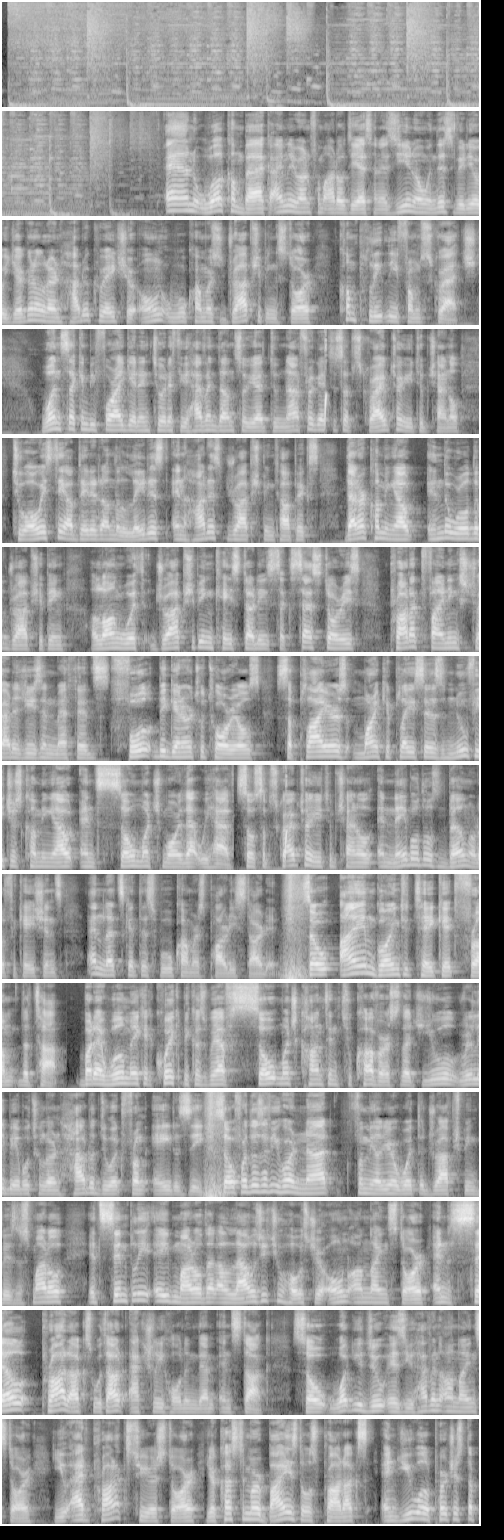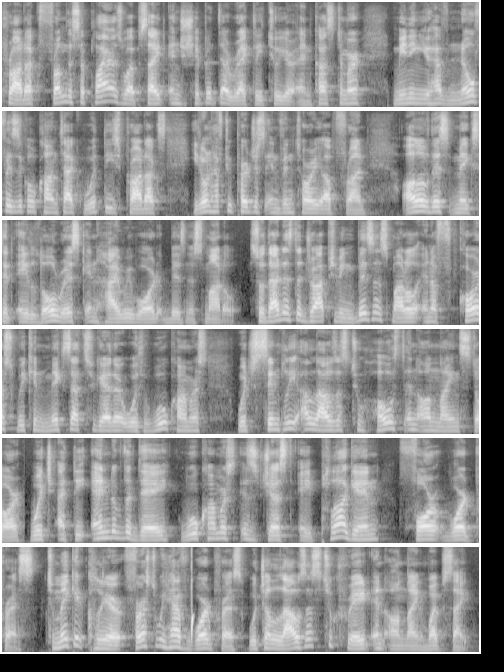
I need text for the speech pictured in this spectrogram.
And welcome back, I'm Liran from AutoDS and as you know in this video you're going to learn how to create your own WooCommerce dropshipping store completely from scratch. One second before I get into it, if you haven't done so yet, do not forget to subscribe to our YouTube channel to always stay updated on the latest and hottest dropshipping topics that are coming out in the world of dropshipping, along with dropshipping case studies, success stories, product finding strategies and methods, full beginner tutorials, suppliers, marketplaces, new features coming out, and so much more that we have. So subscribe to our YouTube channel, enable those bell notifications, and let's get this WooCommerce party started. So I am going to take it from the top but I will make it quick because we have so much content to cover so that you will really be able to learn how to do it from A to Z. So for those of you who are not familiar with the dropshipping business model, it's simply a model that allows you to host your own online store and sell products without actually holding them in stock. So what you do is you have an online store, you add products to your store, your customer buys those products and you will purchase the product from the supplier's website and ship it directly to your end customer, meaning you have no physical contact with these products. You don't have to purchase inventory upfront. All of this makes it a low risk and high reward business model. So that is the dropshipping business model. And of course, we can mix that together with WooCommerce, which simply allows us to host an online store, which at the end of the day, WooCommerce is just a plugin for WordPress. To make it clear, first we have WordPress, which allows us to create an online website.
